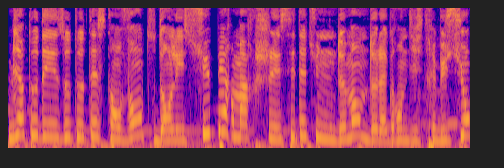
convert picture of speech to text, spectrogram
Bientôt des autotests en vente dans les supermarchés. C'était une demande de la grande distribution.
